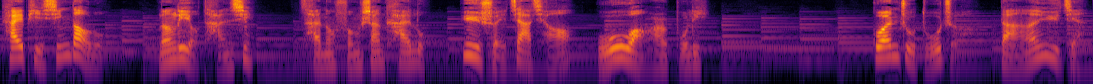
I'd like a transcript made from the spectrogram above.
开辟新道路。能力有弹性，才能逢山开路，遇水架桥，无往而不利。关注读者。感恩遇见。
